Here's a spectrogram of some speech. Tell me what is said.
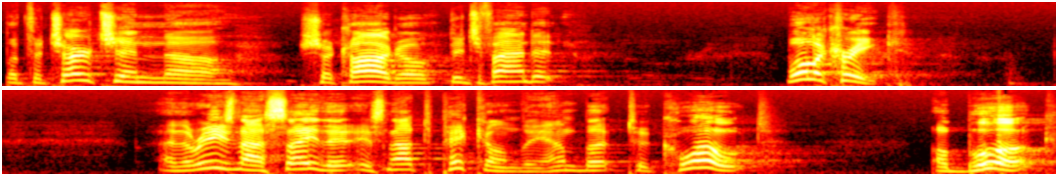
But the church in uh, Chicago, did you find it? Willow Creek. And the reason I say that is not to pick on them, but to quote a book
